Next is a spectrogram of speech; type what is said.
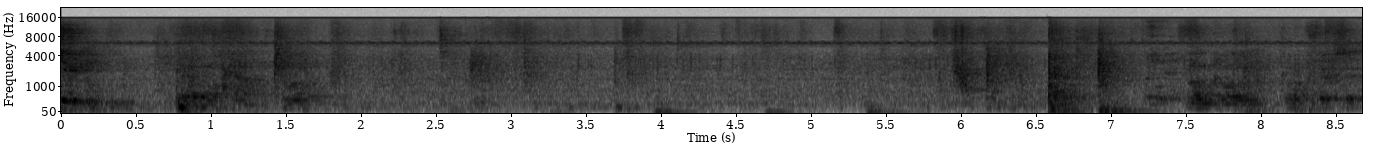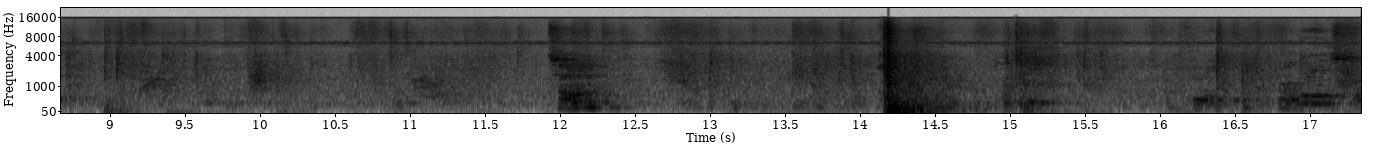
I'm going, to fix it. Turn. Three. Come on, Three. let's go.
